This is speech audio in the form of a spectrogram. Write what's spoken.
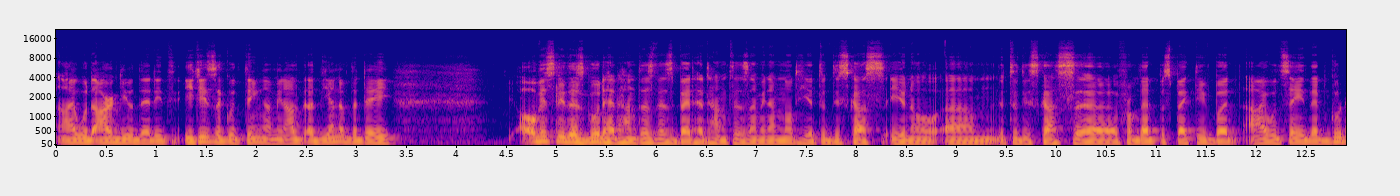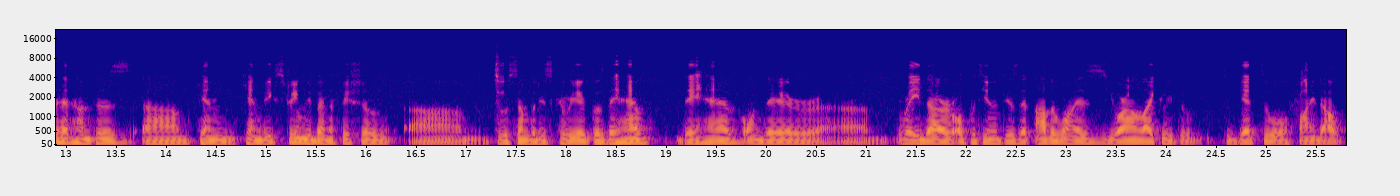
I would argue that it, it is a good thing. I mean, at the end of the day, obviously there's good headhunters, there's bad headhunters. I mean, I'm not here to discuss, you know, um, to discuss uh, from that perspective, but I would say that good headhunters um, can can be extremely beneficial um, to somebody's career because they have they have on their uh, radar opportunities that otherwise you are unlikely to, to get to or find out.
